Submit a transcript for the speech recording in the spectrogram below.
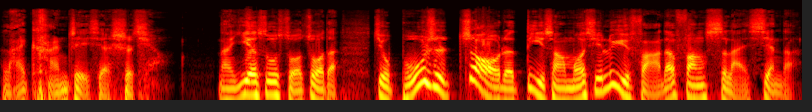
来看这些事情，那耶稣所做的就不是照着地上摩西律法的方式来献的，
